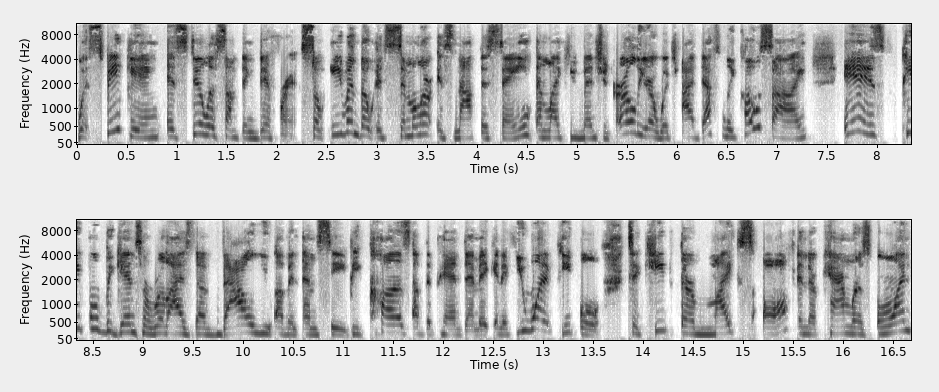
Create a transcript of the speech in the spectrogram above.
with speaking, it still is something different. So even though it's similar, it's not the same. And like you mentioned earlier, which I definitely co sign, is people begin to realize the value of an MC because of the pandemic. And if you wanted people to keep their mics off and their cameras on,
